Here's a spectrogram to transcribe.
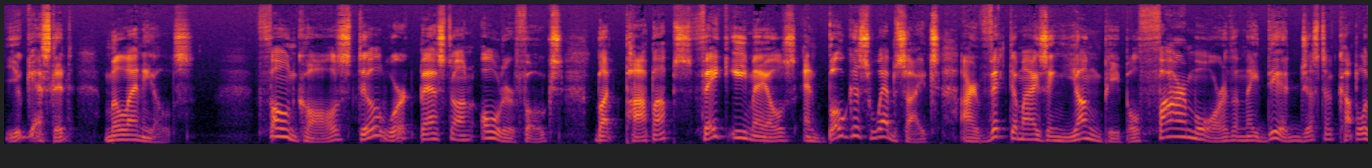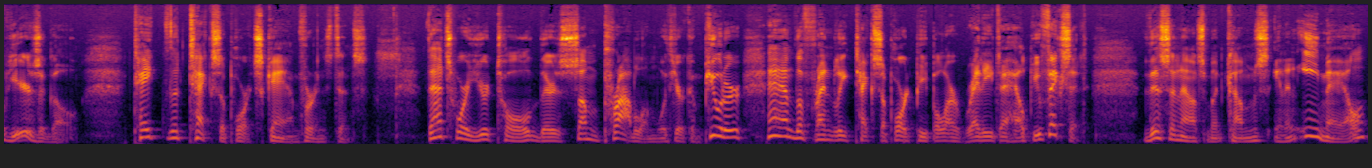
you guessed it, millennials. Phone calls still work best on older folks, but pop ups, fake emails, and bogus websites are victimizing young people far more than they did just a couple of years ago. Take the tech support scam, for instance. That's where you're told there's some problem with your computer and the friendly tech support people are ready to help you fix it. This announcement comes in an email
